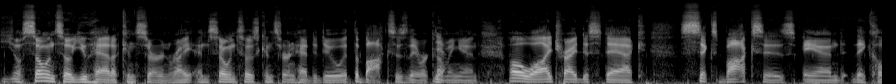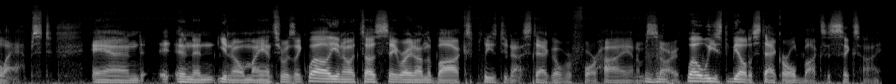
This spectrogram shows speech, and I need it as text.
you know so and so you had a concern right, and so and so's concern had to do with the boxes they were coming in. Oh well, I tried to stack six boxes and they collapsed, and and then you know my answer was like, well you know it does say right on the box, please do not stack over four high, and I'm sorry. Well, we used to be able to stack our old boxes six high,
